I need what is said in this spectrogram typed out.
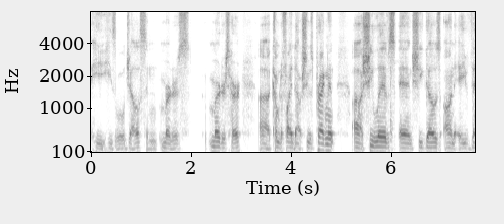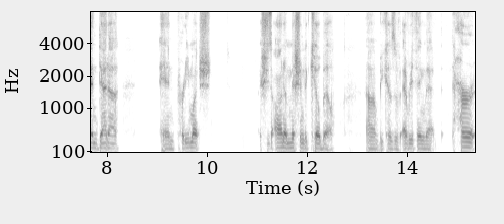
he he's a little jealous and murders murders her. Uh, come to find out, she was pregnant. Uh, she lives and she goes on a vendetta, and pretty much she's on a mission to kill Bill um, because of everything that her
